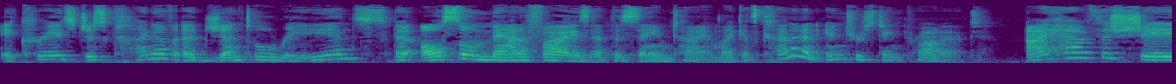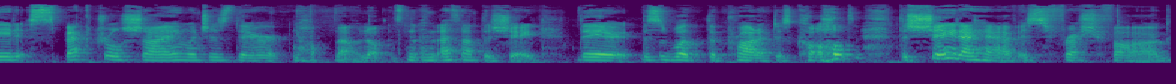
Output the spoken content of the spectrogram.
It creates just kind of a gentle radiance that also mattifies at the same time. Like it's kind of an interesting product. I have the shade Spectral Shine, which is their, no, no, no, not, that's not the shade. There, this is what the product is called. The shade I have is Fresh Fog.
